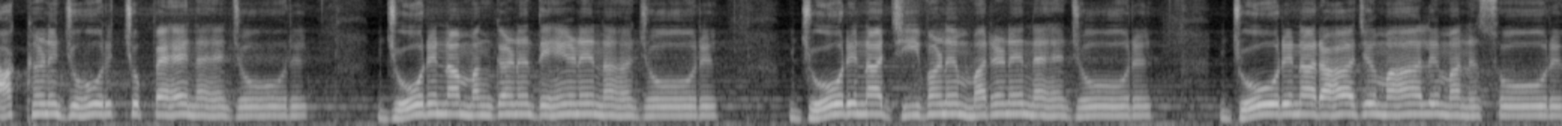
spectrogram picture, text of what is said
ਆਖਣ ਜੋਰ ਚੁਪੈ ਨ ਜੋਰ ਜੋਰ ਨਾ ਮੰਗਣ ਦੇਣ ਨਾ ਜੋਰ ਜੋਰ ਨਾ ਜੀਵਨ ਮਰਨ ਨ ਜੋਰ ਜੋਰ ਨਾ ਰਾਜ ਮਾਲ ਮਨ ਸੋਰ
